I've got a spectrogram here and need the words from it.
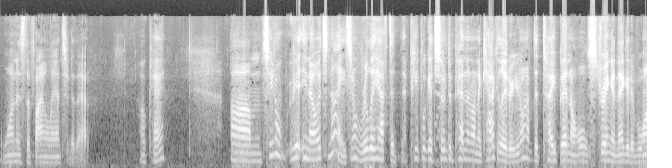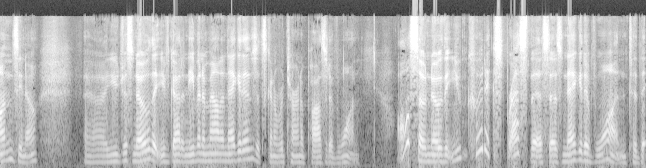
1 is the final answer to that. Okay? Um, so you don't, you know, it's nice. You don't really have to, people get so dependent on a calculator, you don't have to type in a whole string of negative ones, you know. Uh, you just know that you've got an even amount of negatives, it's going to return a positive 1. Also know that you could express this as negative 1 to the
